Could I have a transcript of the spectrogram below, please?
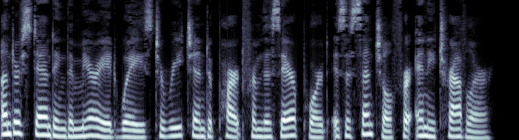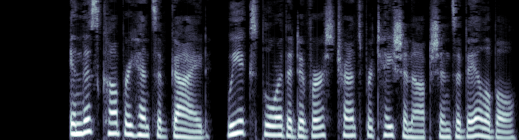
understanding the myriad ways to reach and depart from this airport is essential for any traveler. In this comprehensive guide, we explore the diverse transportation options available,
